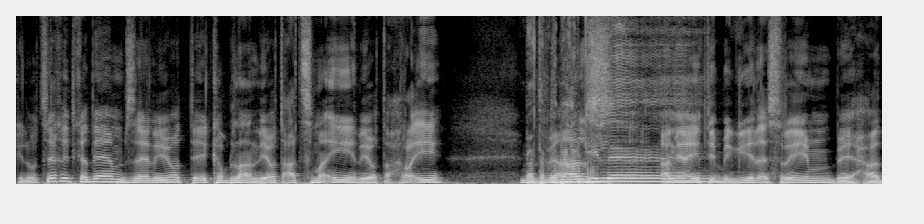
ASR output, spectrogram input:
כאילו, צריך להתקדם זה להיות אה, קבלן, להיות עצמאי, להיות אחראי. ואתה מדבר על גיל... אה, אני הייתי בגיל 21.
